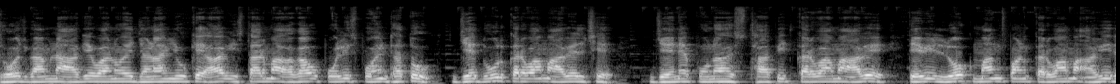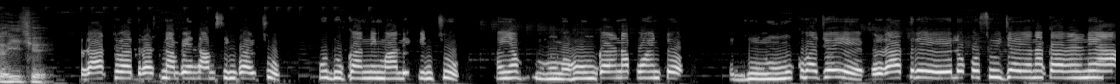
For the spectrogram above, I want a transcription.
જોજ ગામના આગેવાનોએ જણાવ્યું કે આ વિસ્તારમાં અગાઉ પોલીસ પોઈન્ટ હતું જે દૂર કરવામાં આવેલ છે, જેને પુનઃ સ્થાપિત કરવામાં આવે તેવી લોક માંગ પણ કરવામાં આવી રહી છે. રાઠવા રચનાબેન રામસિંહભાઈ છું. હું દુકાનની માલિકીન છું. અહીંયા હોમગાર્ડના પોઈન્ટ મૂકવા જોઈએ. રાત્રે એ લોકો સૂઈ જાય એના કારણે આ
